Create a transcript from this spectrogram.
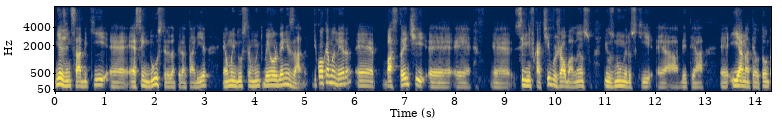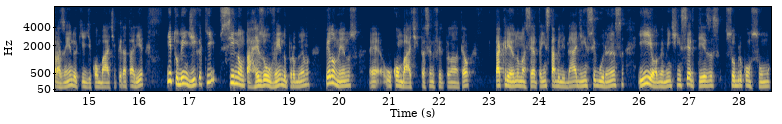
E a gente sabe que é, essa indústria da pirataria é uma indústria muito bem organizada. De qualquer maneira, é bastante é, é, significativo já o balanço e os números que é, a BTA é, e a Anatel estão trazendo aqui de combate à pirataria, e tudo indica que, se não está resolvendo o problema, pelo menos é, o combate que está sendo feito pela Anatel está criando uma certa instabilidade, insegurança e, obviamente, incertezas sobre o consumo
